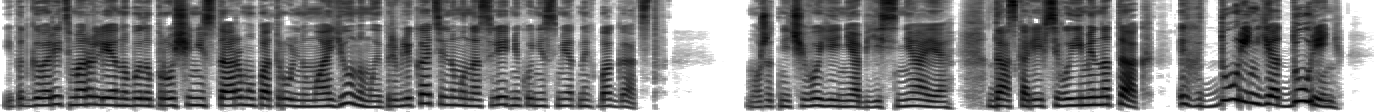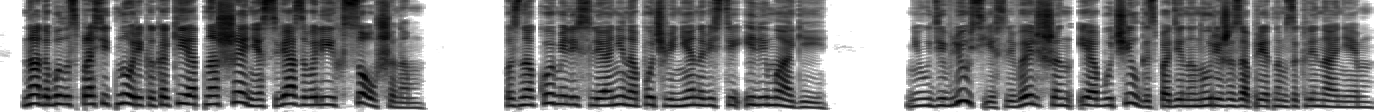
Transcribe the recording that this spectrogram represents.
И подговорить Марлену было проще не старому патрульному, а юному и привлекательному наследнику несметных богатств. Может, ничего ей не объясняя. Да, скорее всего, именно так. Эх, дурень я, дурень! Надо было спросить Норика, какие отношения связывали их с Оушеном. Познакомились ли они на почве ненависти или магии? Не удивлюсь, если Вельшин и обучил господина Нурижа запретным заклинанием.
